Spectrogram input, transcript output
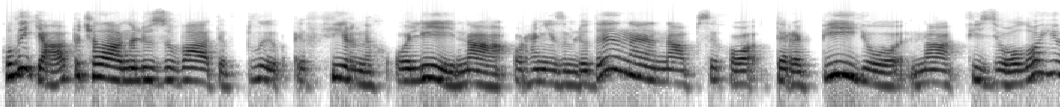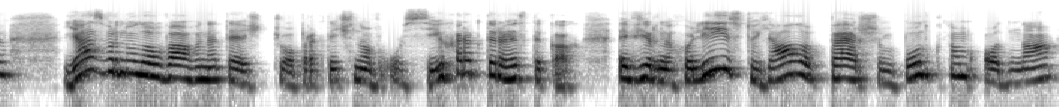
Коли я почала аналізувати вплив ефірних олій на організм людини, на психотерапію, на фізіологію, я звернула увагу на те, що практично в усіх характеристиках ефірних олій стояло першим пунктом одна,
